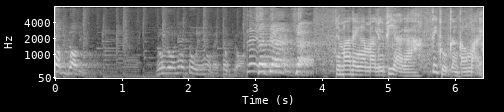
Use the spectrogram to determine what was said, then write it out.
ကြောက်ပြီကြောက်ပြီလိုလိုနဲ့တို့ရင်းကိုပဲတုတ်ပြောမြန်မာနိုင်ငံမှာလူဖြစ်ရတာတိတ်ကိုကံကောင်းပါတယ်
